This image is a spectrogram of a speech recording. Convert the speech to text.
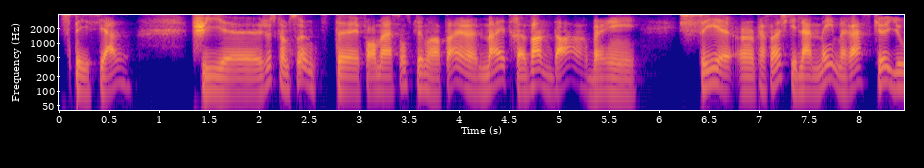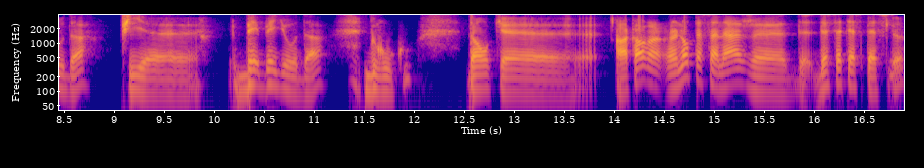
spéciaux. Puis, juste comme ça, une petite information supplémentaire, Maître Vandar, ben, c'est euh, un personnage qui est de la même race que Yoda, puis euh, bébé Yoda, Groku. Donc, euh, encore un, autre personnage de, cette espèce-là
